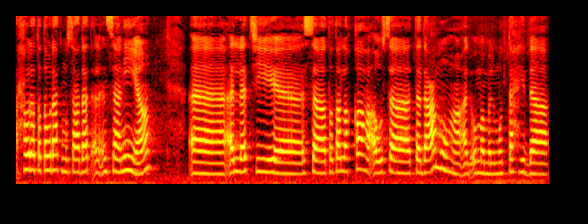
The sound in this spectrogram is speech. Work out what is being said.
حول تطورات المساعدات الإنسانية آه، التي آه، ستتلقاها أو ستدعمها الأمم المتحدة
